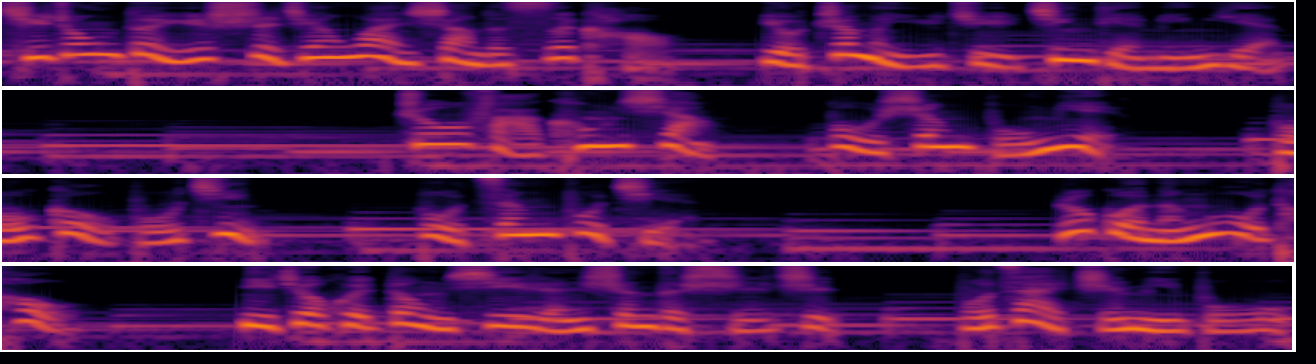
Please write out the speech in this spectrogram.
其中对于世间万象的思考，有这么一句经典名言：诸法空相，不生不灭。不垢不净，不增不减。如果能悟透，你就会洞悉人生的实质，不再执迷不悟。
